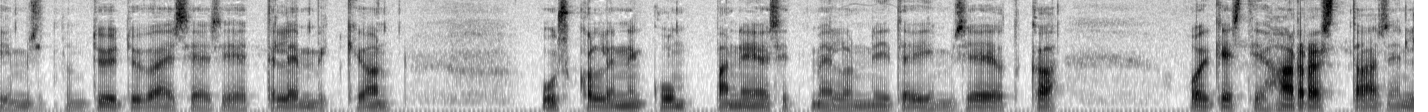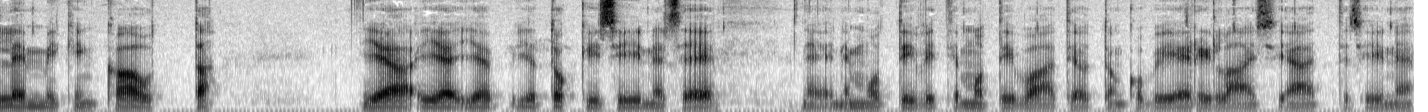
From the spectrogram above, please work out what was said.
ihmiset on tyytyväisiä siihen, että lemmikki on uskollinen kumppani ja sitten meillä on niitä ihmisiä, jotka oikeasti harrastaa sen lemmikin kautta. Ja, ja, ja, ja toki siinä se, ne, ne motiivit ja motivaatiot on kovin erilaisia, että siinä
